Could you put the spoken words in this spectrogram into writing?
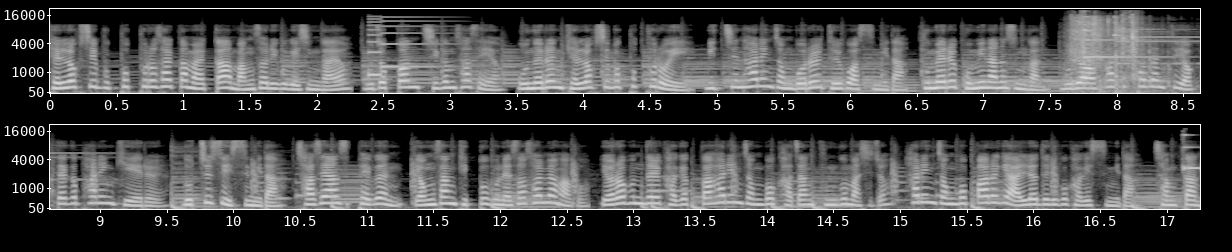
갤럭시 북4 프로 살까 말까 망설이고 계신가요? 무조건 지금 사세요. 오늘은 갤럭시 북4 프로의 미친 할인 정보를 들고 왔습니다. 구매를 고민하는 순간 무려 40% 역대급 할인 기회를 놓칠 수 있습니다. 자세한 스펙은 영상 뒷부분에서 설명하고 여러분들 가격과 할인 정보 가장 궁금하시죠? 할인 정보 빠르게 알려드리고 가겠습니다. 잠깐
